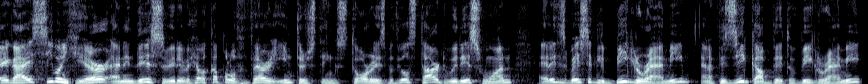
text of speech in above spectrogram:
Hey guys, Steven here, and in this video we have a couple of very interesting stories, but we'll start with this one, and it is basically Big Ramy and a physique update of Big Ramy.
